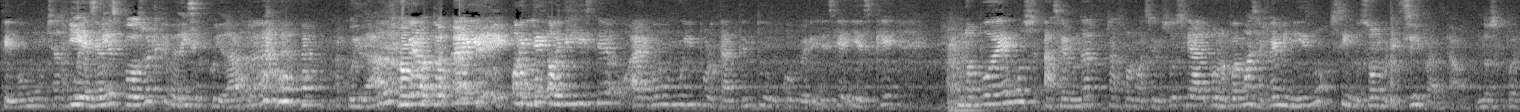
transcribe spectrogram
Tengo muchas Y es mi esposo el que me dice, cuidado, cuidado. Pero toca ir. Hoy, hoy dijiste algo muy importante en tu conferencia y es que no podemos hacer una transformación social o no podemos hacer feminismo sin los hombres. Sí, faltaba, no se puede.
